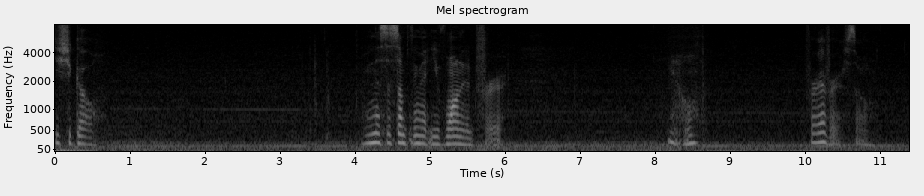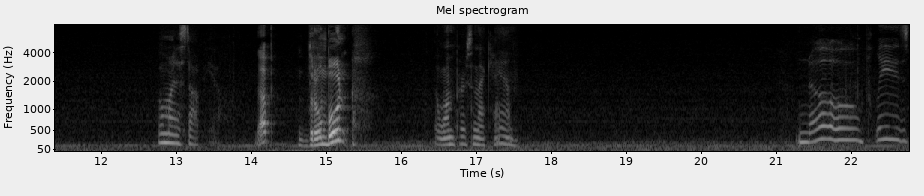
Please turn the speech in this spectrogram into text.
You should go. I mean, this is something that you've wanted for, you know, forever, so. Who am I to stop you? Yep. Drum bun. The one person that can. No, please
